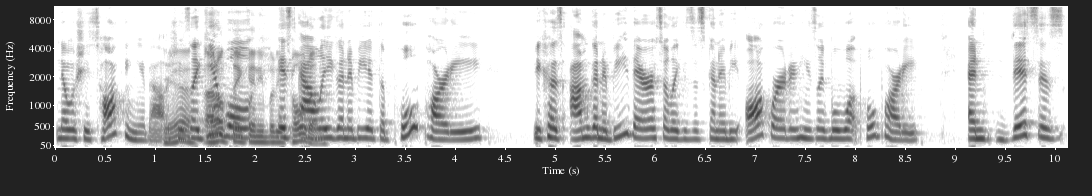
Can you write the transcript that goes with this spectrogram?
know what she's talking about. Yeah, she's like, "Yeah, well, is. Ally going to be at the pool party?" Because I'm going to be there. So, like, is this going to be awkward? And he's like, well, what pool party? And this is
